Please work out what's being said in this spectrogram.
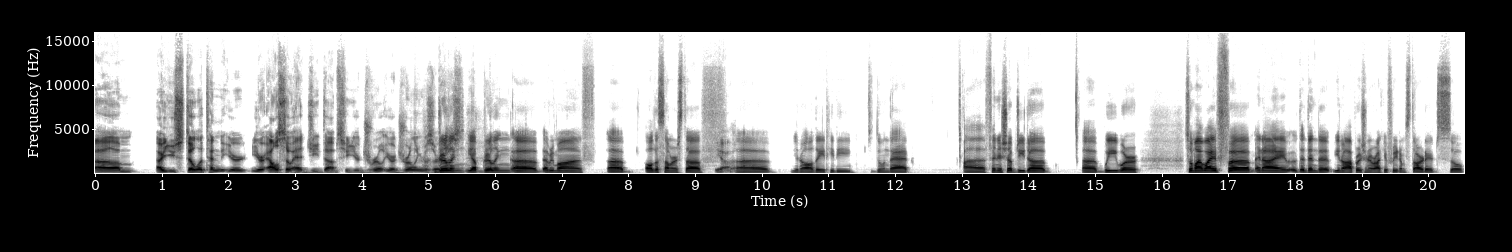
Um, are you still attending? You're you're also at G Dub. So you're drill. You're a drilling reservist. drilling. Yep, drilling. Uh, every month. Uh, all the summer stuff. Yeah. Uh, you know, all the ATD doing that. Uh, finish up G Dub. Uh, we were. So my wife uh, and I, then the you know Operation Iraqi Freedom started. So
